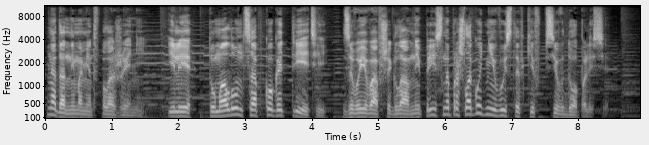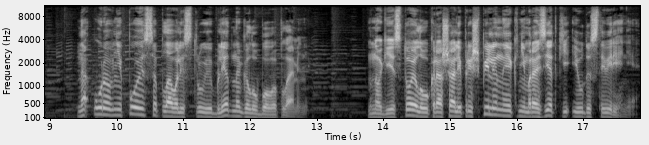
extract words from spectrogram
на данный момент в положении, или Тумалун Цапкоготь III, завоевавший главный приз на прошлогодней выставке в Псевдополисе. На уровне пояса плавали струи бледно-голубого пламени. Многие стойла украшали пришпиленные к ним розетки и удостоверения.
